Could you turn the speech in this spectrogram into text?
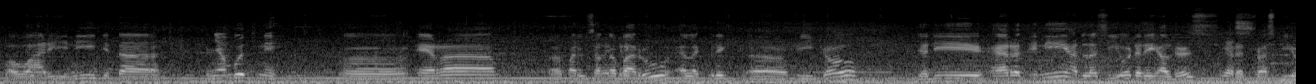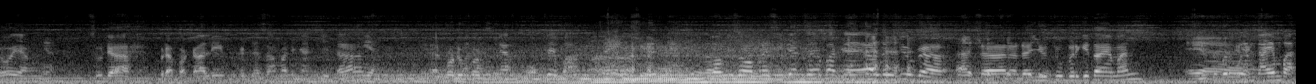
bahwa hari ini kita menyambut nih eh, era eh, pariwisata baru electric eh, vehicle. Jadi Heret ini adalah CEO dari Elders, Yes. Heret Prastio yang Ya. Sudah berapa kali bekerja sama dengan kita Iya. dan produk-produknya oke banget. Waktu sama presiden saya pakai Elders juga dan ada youtuber kita Eman Iya. Youtuber UMKM pak.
